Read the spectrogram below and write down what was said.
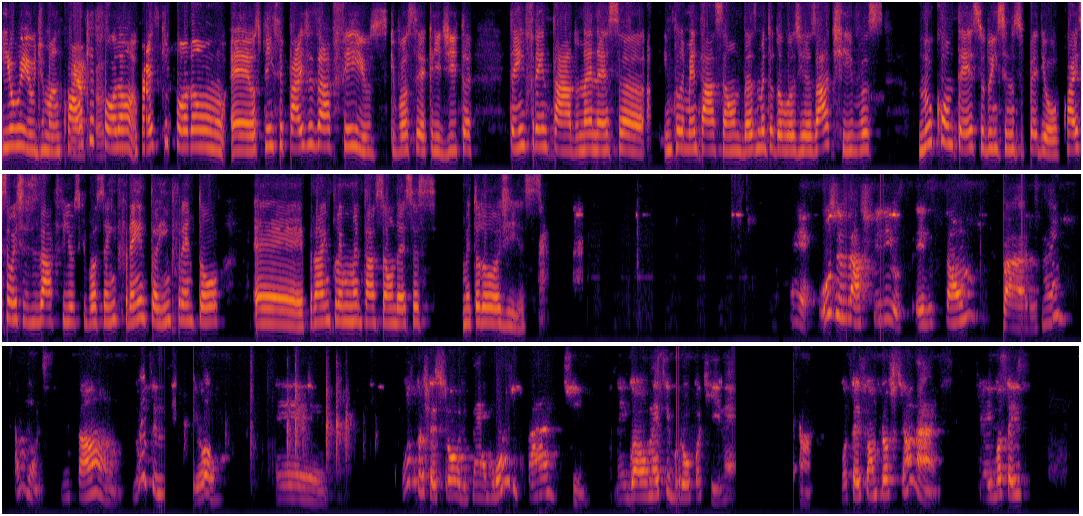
E o Wildman, qual que foram, quais que foram é, os principais desafios que você acredita ter enfrentado né, nessa implementação das metodologias ativas no contexto do ensino superior? Quais são esses desafios que você enfrenta e enfrentou é, para a implementação dessas metodologias? É, os desafios, eles são vários, né? São muitos. Então, no ensino superior, é, os professores, né, a grande parte, né, igual nesse grupo aqui, né? Vocês são profissionais. E aí vocês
